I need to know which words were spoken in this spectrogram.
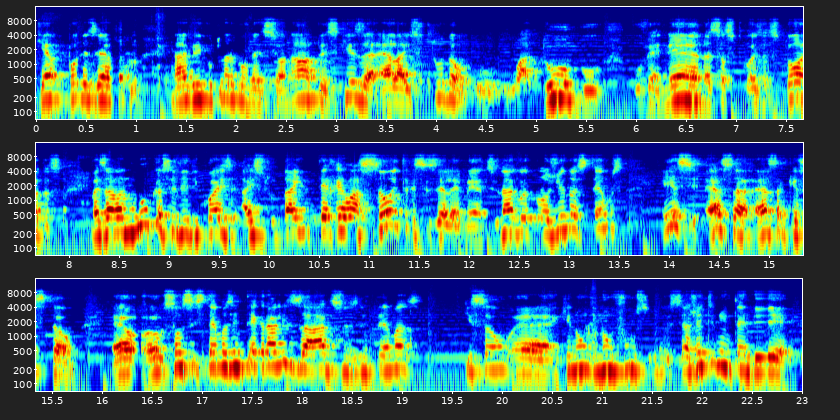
Que é, por exemplo, na agricultura convencional, a pesquisa ela estuda o, o adubo, o veneno, essas coisas todas, mas ela nunca se dedicou a estudar a interrelação entre esses elementos. Na agroecologia nós temos esse, essa, essa questão é, é, são sistemas integralizados, sistemas que são é, que não, não funcionam. Se a gente não entender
